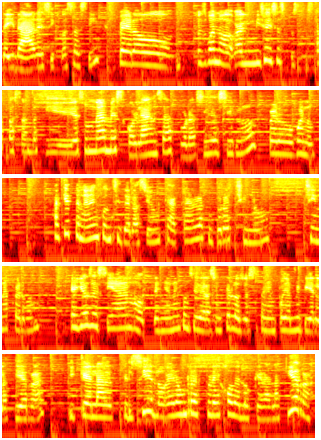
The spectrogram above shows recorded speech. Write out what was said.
deidades y cosas así, pero pues bueno, al inicio dices, pues ¿qué está pasando aquí? Es una mezcolanza, por así decirlo, pero bueno, hay que tener en consideración que acá en la cultura chino, china, perdón, ellos decían o tenían en consideración que los dioses también podían vivir en la tierra y que el cielo era un reflejo de lo que era la tierra,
